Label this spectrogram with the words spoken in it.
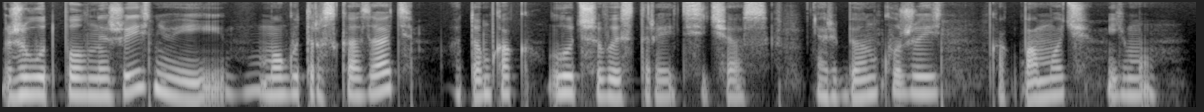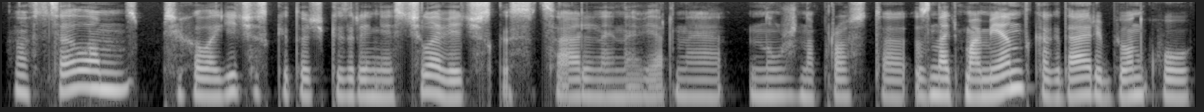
живут полной жизнью и могут рассказать о том, как лучше выстроить сейчас ребенку жизнь, как помочь ему. Но в целом, с психологической точки зрения, с человеческой, социальной, наверное, нужно просто знать момент, когда ребенку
